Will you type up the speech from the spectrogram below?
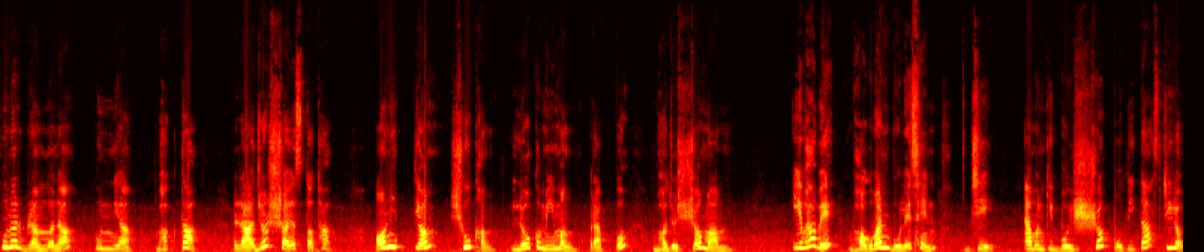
পুনর্ব্রাহ্মণা পুণ্যা ভক্তা, রাজর্ষয়স্তথা, অনিত্যম সুখং, লোকমিমং প্রাপ্য ভজস্ব মাম। এভাবে ভগবান বলেছেন যে, এমনকি বৈশ্য পতিতা স্ত্রীলোক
